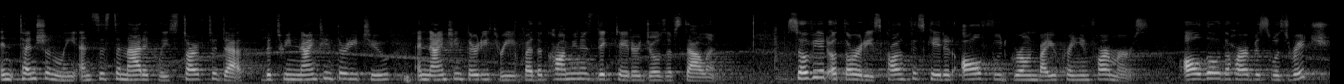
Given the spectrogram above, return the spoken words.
intentionally and systematically starved to death between 1932 and 1933 by the communist dictator Joseph Stalin. Soviet authorities confiscated all food grown by Ukrainian farmers. Although the harvest was rich,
